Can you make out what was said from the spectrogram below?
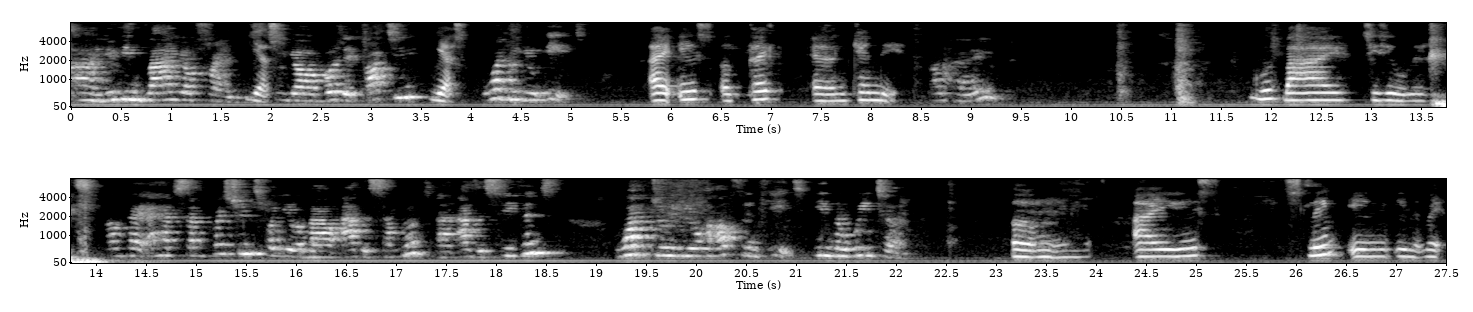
Ah, you invite your friends Yes. to your birthday party. Yes, What do you eat? I eat a cake and candy. Okay. Goodbye. See you again. Okay, I have some questions for you about other summers and other seasons. What do you often eat in the winter? Um, I sleep in in the bed.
